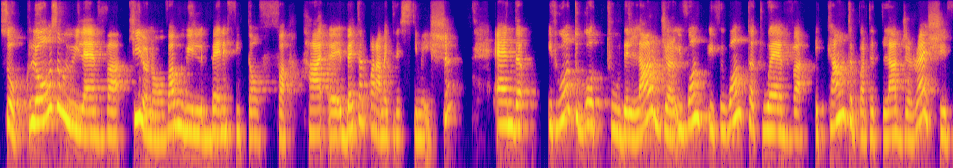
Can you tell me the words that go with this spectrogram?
So close, we will have uh, kilonova, we will benefit of uh, high, uh, better parameter estimation. And if you want to go to the larger, if, want, if we want to have a counterpart at larger redshift,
